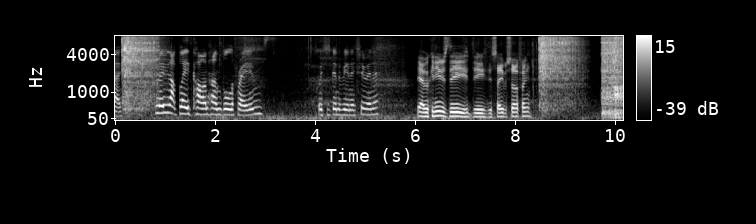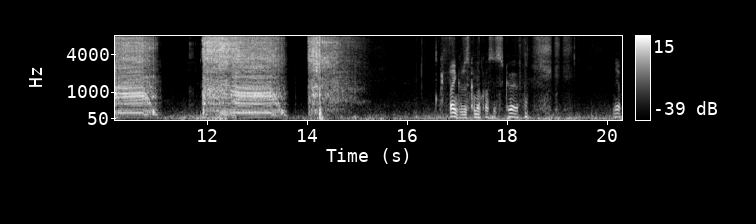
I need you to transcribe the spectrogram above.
So maybe that blade can't handle the frames, which is going to be an issue, isn't it? Yeah, we can use the the, the saber saw thing. I think I've just come across a screw. yep.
